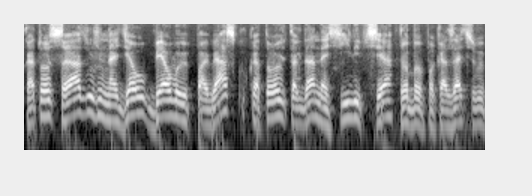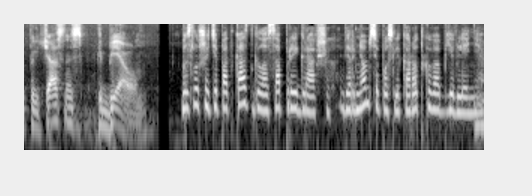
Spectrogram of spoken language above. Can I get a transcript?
который сразу же надел белую повязку, которую тогда носили все, чтобы показать свою причастность к белым. Вы слушаете подкаст «Голоса проигравших». Вернемся после короткого объявления.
